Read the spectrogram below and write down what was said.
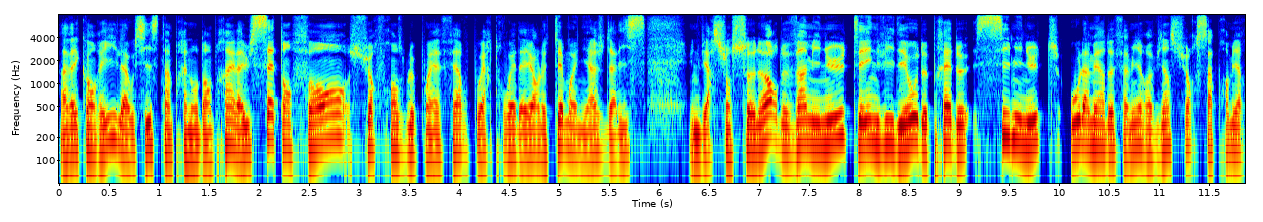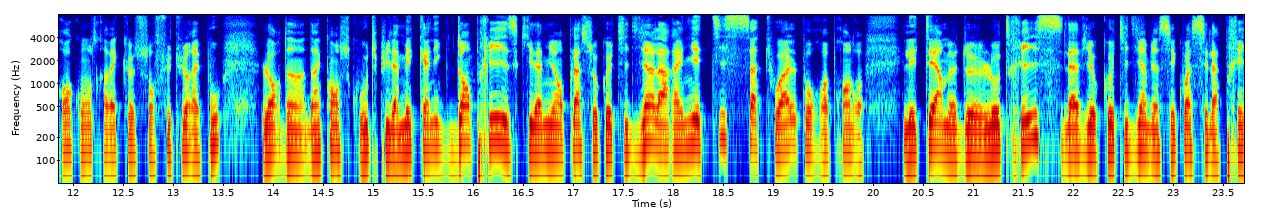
Avec Henri, là aussi c'est un prénom d'emprunt, elle a eu sept enfants. Sur francebleu.fr, vous pouvez retrouver d'ailleurs le témoignage d'Alice, une version sonore de 20 minutes et une vidéo de près de 6 minutes où la mère de famille revient sur sa première rencontre avec son futur époux lors d'un camp scout, puis la mécanique d'emprise qu'il a mis en place au quotidien. L'araignée tisse sa toile, pour reprendre les termes de l'autrice. La vie au quotidien, bien c'est quoi? C'est la prière,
